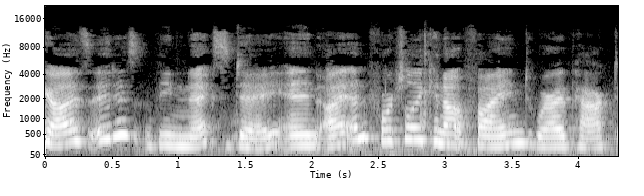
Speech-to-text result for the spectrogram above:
Guys, it is the next day and I unfortunately cannot find where I packed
